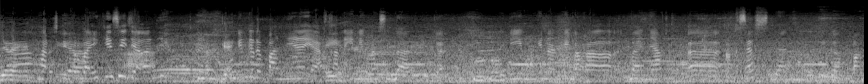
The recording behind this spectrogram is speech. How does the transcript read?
ya, harus iya. diperbaiki sih jalannya. Okay. Mungkin ke depannya ya, karena iya. ini masih baru juga. Hmm. Jadi mungkin nanti bakal banyak uh, akses dan lebih gampang.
